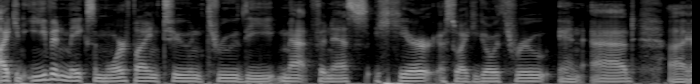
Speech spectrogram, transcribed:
I can even make some more fine tune through the matte finesse here. So I could go through and add, uh,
